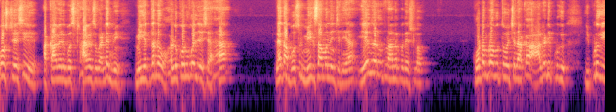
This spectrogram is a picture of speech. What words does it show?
పోస్ట్ చేసి ఆ కావేరీ బస్సు ట్రావెల్స్ కూడా అంటే మీ మీ ఇద్దరిని వాళ్ళు కొనుగోలు చేశారా? లేదా ఆ బస్సులు మీకు సంబంధించినయా? ఏం జరుగుతుంది ఆంధ్రప్రదేశ్లో? కూటమి ప్రభుత్వం వచ్చినాక ఆల్రెడీ ఇప్పుడు ఇప్పుడు ఈ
